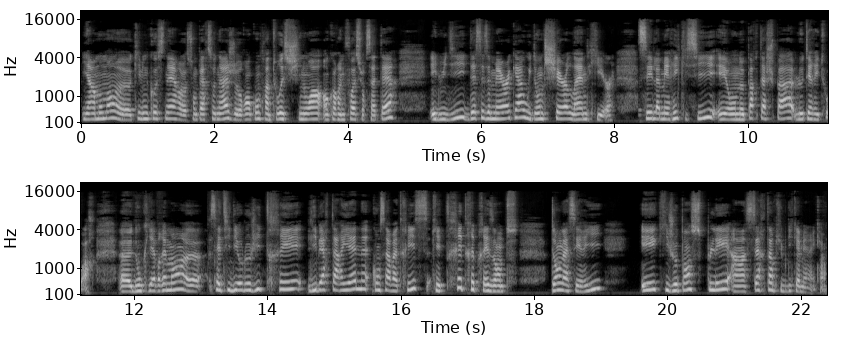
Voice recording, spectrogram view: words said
Il y a un moment, euh, Kevin Costner, son personnage, rencontre un touriste chinois encore une fois sur sa terre et lui dit This is America, we don't share land here. C'est l'Amérique ici et on ne partage pas le territoire. Euh, donc il y a vraiment euh, cette idéologie très libertarienne, conservatrice, qui est très très présente dans la série et qui, je pense, plaît à un certain public américain.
